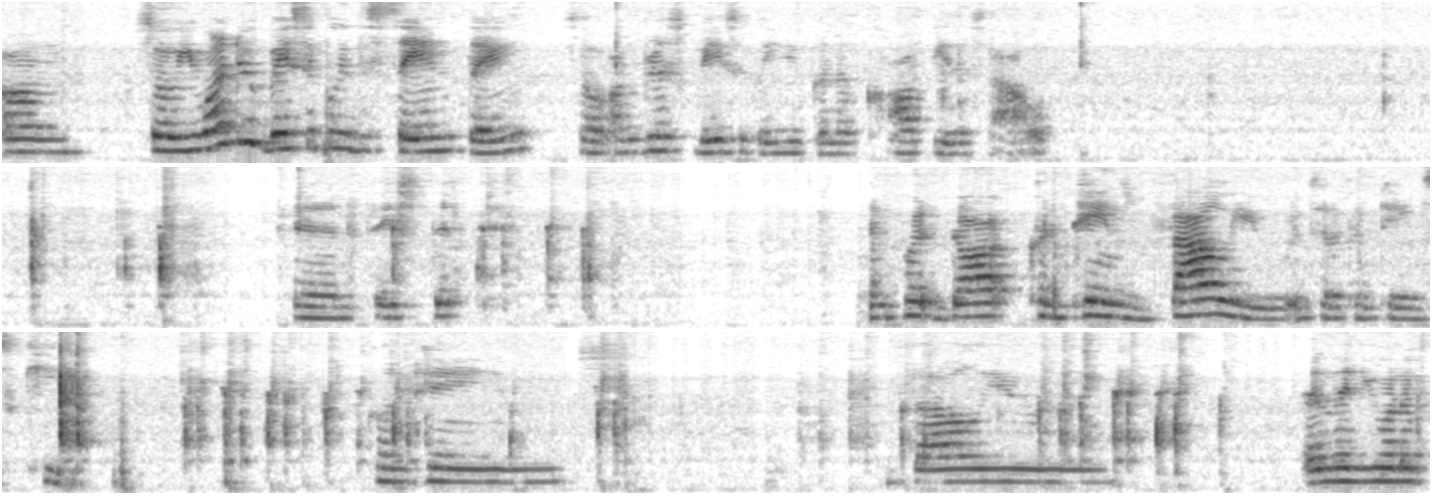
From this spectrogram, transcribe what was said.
um, so you want to do basically the same thing. So I'm just basically just gonna copy this out and paste it and put dot contains value instead of contains key. Contains value and then you want to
